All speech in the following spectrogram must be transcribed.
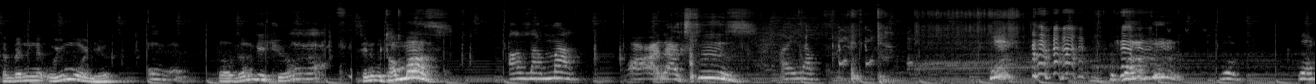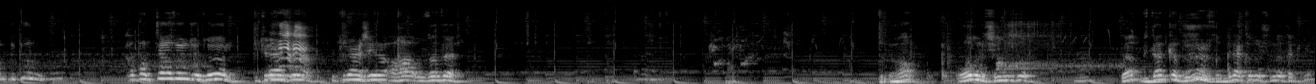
Sen benimle oyun mu oynuyor? Evet. Dalga mı geçiyor? Evet. Seni utanmaz. Anlamaz. Ahlaksız. Love. Lan dur. Lan, lan bir dur. Kapatacağız önce dur. Bütün her şey, bütün her şey aha uzadı. Oğlum şimdi dur. Ya bir dakika durur musun? Bir dakika dur şunu da takayım.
